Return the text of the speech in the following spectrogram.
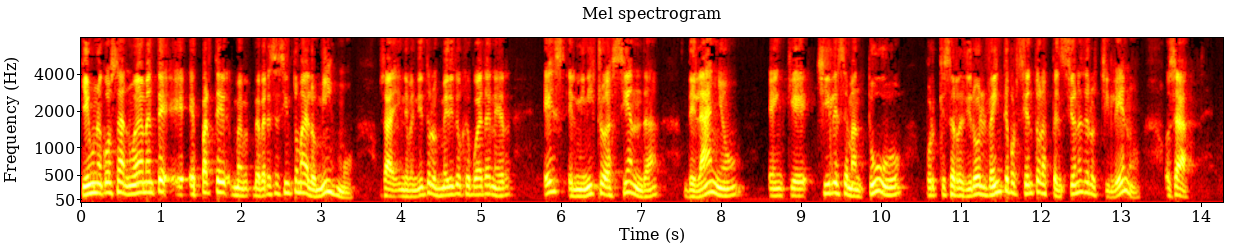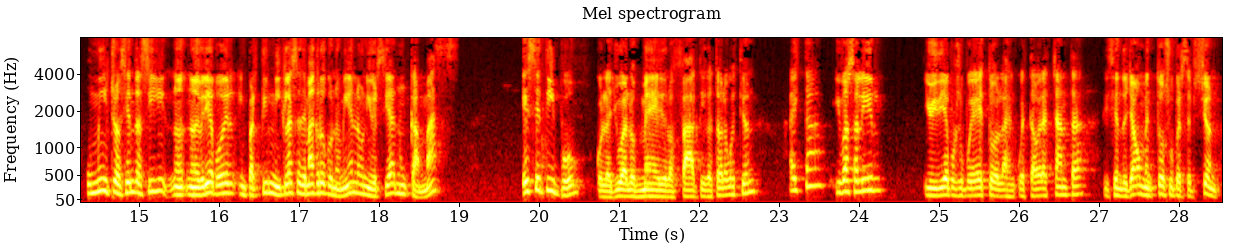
que es una cosa, nuevamente, e, es parte, me, parece síntoma de lo mismo. O sea, independiente de los méritos que pueda tener, es el ministro de Hacienda del año en que Chile se mantuvo porque se retiró el 20% de las pensiones de los chilenos. O sea, un ministro haciendo así no, no debería poder impartir ni clases de macroeconomía en la universidad nunca más. Ese tipo con la ayuda de los medios, los fácticos, toda la cuestión, ahí está, y va a salir, y hoy día, por supuesto, las encuestadoras chantas diciendo ya aumentó su percepción,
